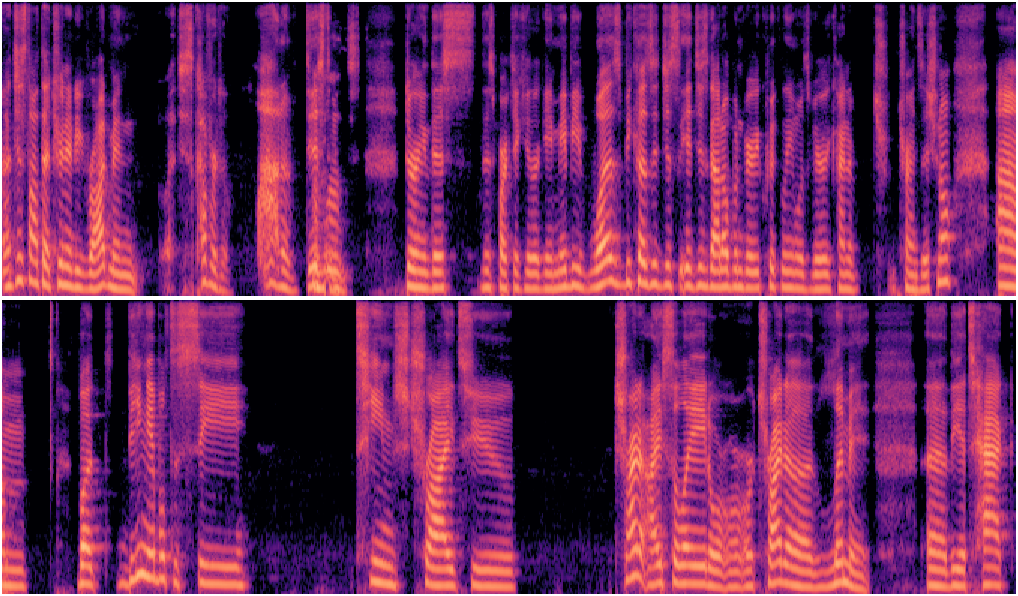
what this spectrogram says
I just thought that Trinity Rodman uh, just covered a lot of mm-hmm. distance mm-hmm. during this this particular game. Maybe it was because it just it just got open very quickly and was very kind of tr- transitional. Um, but being able to see teams try to try to isolate or or, or try to limit uh, the attack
